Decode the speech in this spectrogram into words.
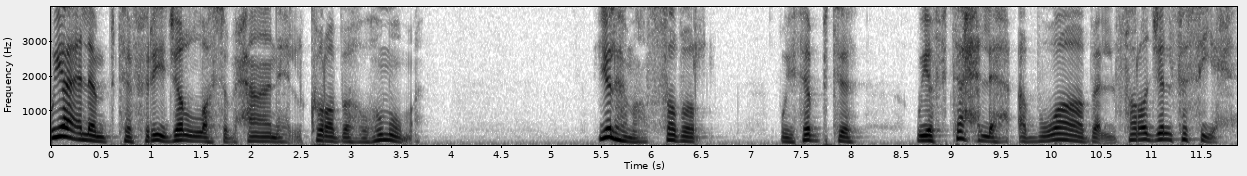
ويعلم بتفريج الله سبحانه لكربه وهمومه. يلهمه الصبر ويثبته ويفتح له أبواب الفرج الفسيح.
